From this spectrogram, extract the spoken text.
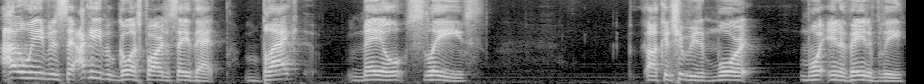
I would even say I can even go as far as to say that black male slaves uh, contributed more more innovatively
